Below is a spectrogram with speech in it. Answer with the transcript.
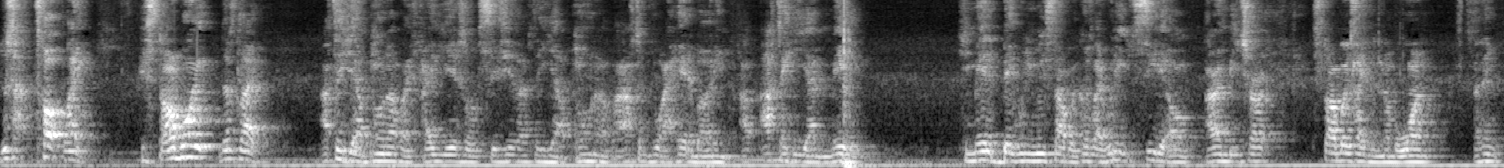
those are top. Like his Starboy, that's like after he had blown up like five years or six years after he had blown up. After people had heard about him, after he had made it, he made it big when he released Starboy. Because like when you see the um R and B chart, Starboy is like the number one. I think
